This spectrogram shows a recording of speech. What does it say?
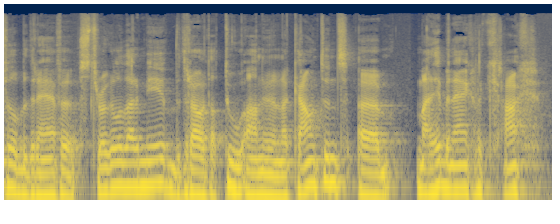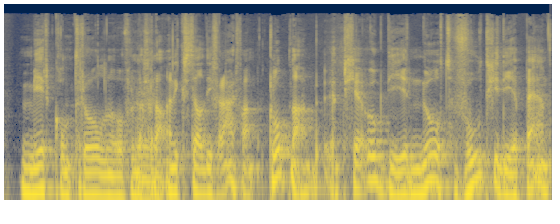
veel bedrijven struggelen daarmee, betrouwen dat toe aan hun accountant, uh, maar hebben eigenlijk graag meer controle over de Ja. verhaal. En ik stel die vraag van, klopt nou, heb je ook die nood, voelt je die pijn?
